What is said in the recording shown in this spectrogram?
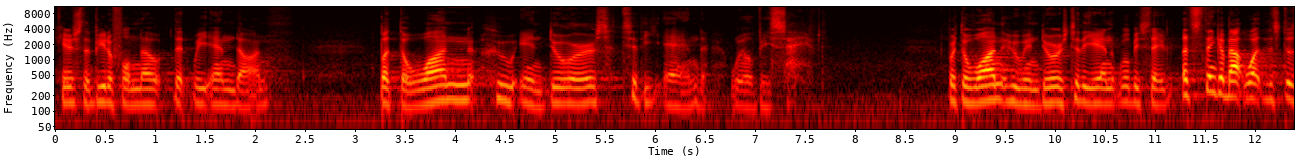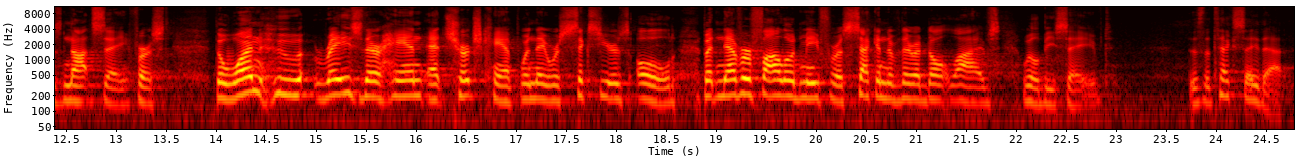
Here's the beautiful note that we end on. But the one who endures to the end will be saved. But the one who endures to the end will be saved. Let's think about what this does not say first. The one who raised their hand at church camp when they were six years old, but never followed me for a second of their adult lives, will be saved. Does the text say that?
